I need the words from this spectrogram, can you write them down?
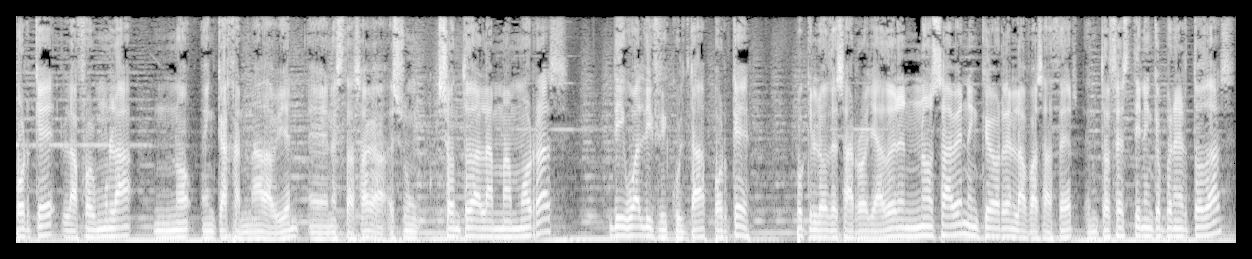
Porque la fórmula no encaja nada bien en esta saga. Son todas las mazmorras de igual dificultad. ¿Por qué? Porque los desarrolladores no saben en qué orden las vas a hacer. Entonces tienen que poner todas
